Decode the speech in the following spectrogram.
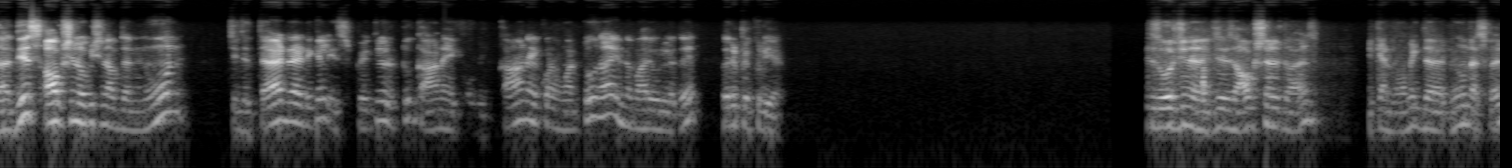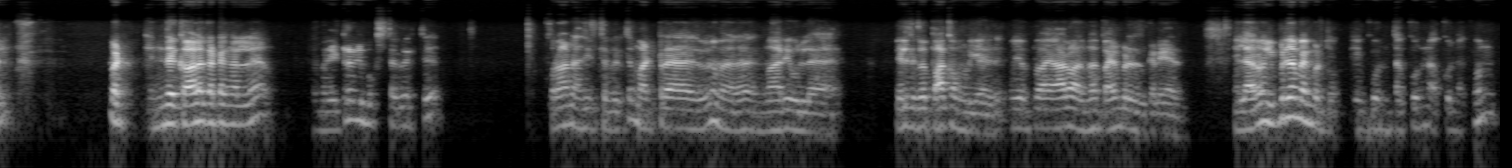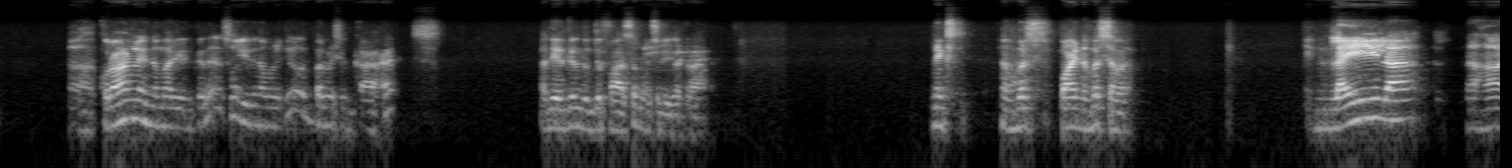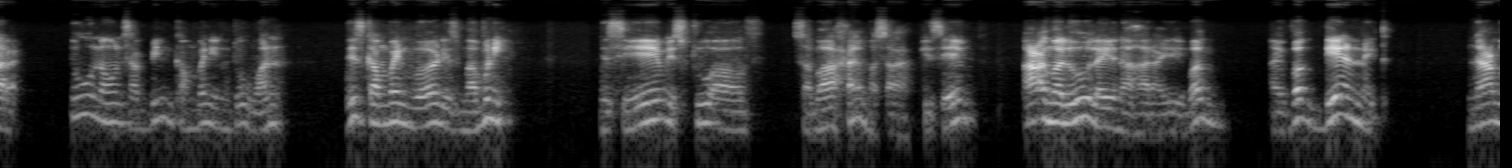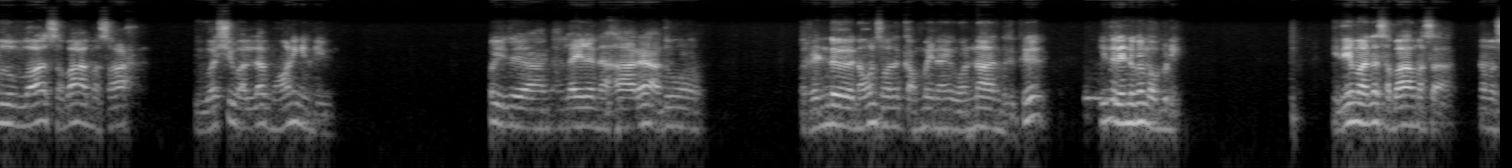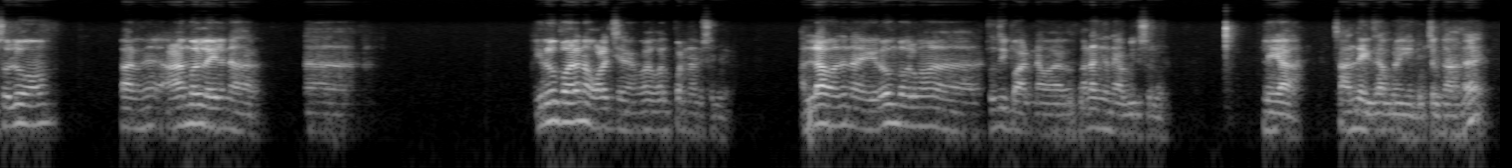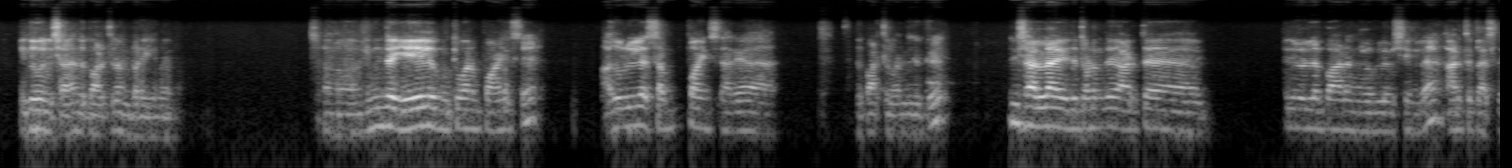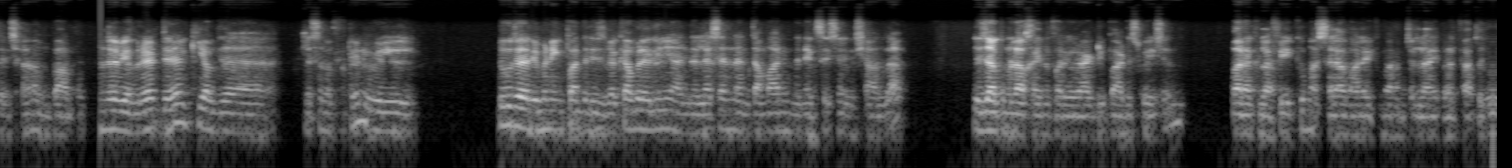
The this option of the the noon is the third radical is peculiar to காண எக்கோணம் காண மட்டும் தான் இந்த மாதிரி உள்ளது. Very பெக்குரியன் is is original it is optional to you can omit the நியூன் as well but இந்த காலகட்டங்களில் நம்ம லிட்ரரி புக்ஸ் தவிர்த்து குரான் ஹதீஸ் தவிர்த்து மற்ற நம்ம இந்த மாதிரி உள்ள எழுத்துக்களை பார்க்க முடியாது. இப்போ யாரும் அது மாதிரி பயன்படுத்துறது கிடையாது. எல்லாரும் இப்படிதான் பயன்படுத்தும் குன் தக்குன் அக்குன் அக்குன் குரான்ல இந்த மாதிரி இருக்குது ஸோ இது நம்மளுக்கு ஒரு பர்மிஷனுக்காக அது இருக்குது துப்து ஃபாசம் சொல்லி கட்டுறாங்க next number point number seven Laila நஹார two nouns have been combine into one this combine word is மபுனி the same is true of சபாஹ மசா தி சேம் அமலு லைல நஹார I work I work day and night Na'budullah சபா masah. We worship Allah morning and evening. இப்போ இது லைல நஹார அதுவும் ரெண்டு nouns வந்து combine ஆகி ஒன்னா இருந்திருக்கு. இது ரெண்டுமே மபுடி. இதே மாதிரி தான் சபா மசா. நம்ம சொல்லுவோம் பாருங்க ஆமல் லைல நஹார். ஆஹ் இரவு பகல நான் உழைச்சேன் ஒர்க் பண்ணேன்னு சொல்லுவேன் அல்லாஹ் வந்து நான் இரவு பகலமா துதி பாடினேன் வணங்குனேன் அப்படின்னு சொல்லுவேன் இல்லையா? சார்ந்த அந்த எக்ஸாம்பிள் இங்கே கொடுத்துருக்காங்க. இதுவும் இந்த சார்ந்த பாடத்தில் நம்ம படிக்கணும் இந்த ஏழு முக்கியமான பாயிண்ட்ஸ் அது உள்ள சப் பாயிண்ட்ஸ் நிறைய இந்த பாடத்தில் வந்திருக்கு. இன்ஷால்லா இது தொடர்ந்து அடுத்த இதில் உள்ள பாடங்கள் உள்ள விஷயங்களை அடுத்த கிளாஸ்ல இன்ஷால்லா நம்ம பார்ப்போம். அதில் we have the the key of the lesson of 15 we will lesson and remaining இந்த next is vocabulary and the lesson and tamar in பாரக் லஃபீக்கும் அஸ்லாம் வலைக்கம் வரமத்துல்லாய் வரகாத்து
